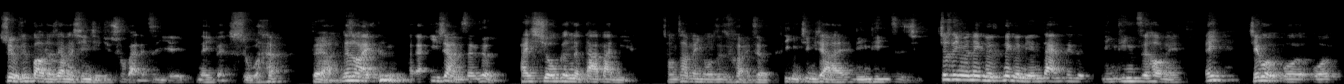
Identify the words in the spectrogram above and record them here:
所以我就抱着这样的心情去出版了自己的那一本书啊，对啊，那时候还印象很深刻，还休更了大半年。从唱片公司出来之后，定静下来聆听自己，就是因为那个那个年代那个聆听之后呢，哎，结果我我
